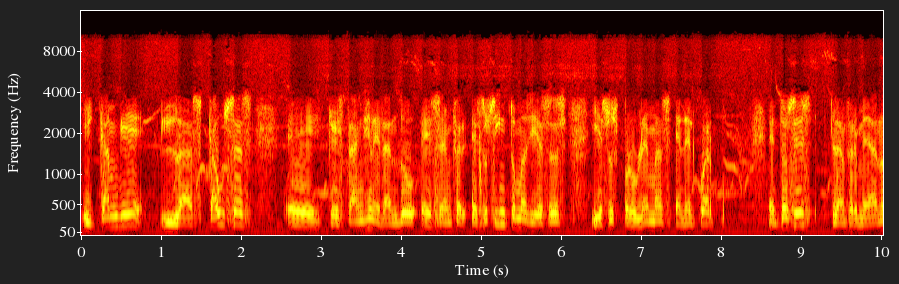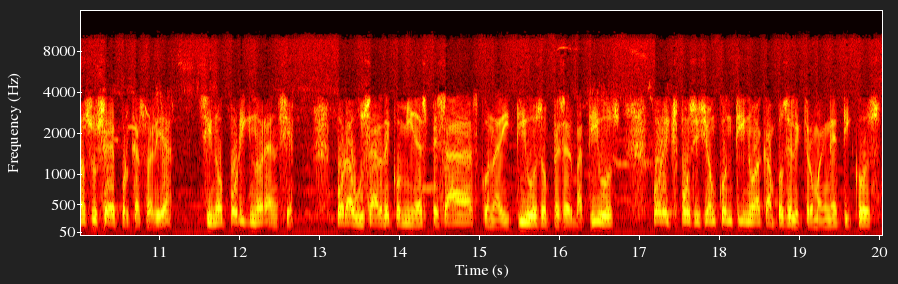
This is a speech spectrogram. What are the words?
y cambie las causas eh, que están generando esos síntomas y esos, y esos problemas en el cuerpo. Entonces, la enfermedad no sucede por casualidad, sino por ignorancia, por abusar de comidas pesadas con aditivos o preservativos, por exposición continua a campos electromagnéticos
